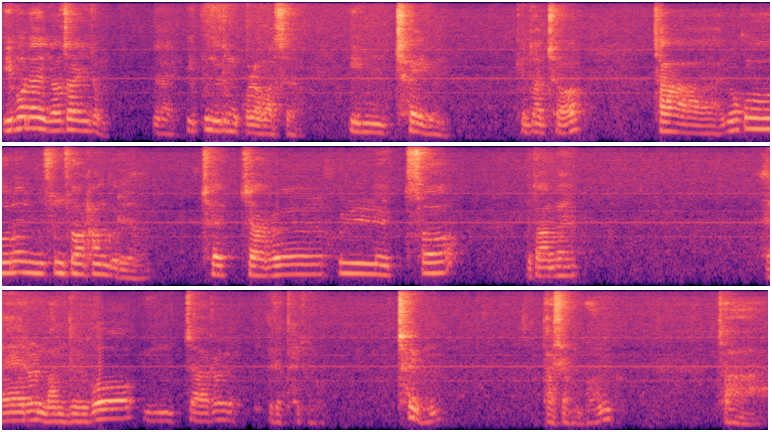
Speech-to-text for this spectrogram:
이번에 여자 이름 네, 이쁜 이름 골라봤어요. 임채윤 괜찮죠? 자, 요거는 순수한 한글이에요. 채자를 흘려서 그 다음에 애를 만들고 윤자를 이렇게 해주고 채윤 다시 한번 자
